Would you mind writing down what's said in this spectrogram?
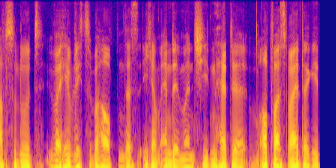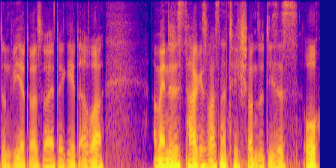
absolut überheblich zu behaupten, dass ich am Ende immer entschieden hätte, ob was weitergeht und wie etwas weitergeht. Aber am Ende des Tages war es natürlich schon so dieses, oh,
